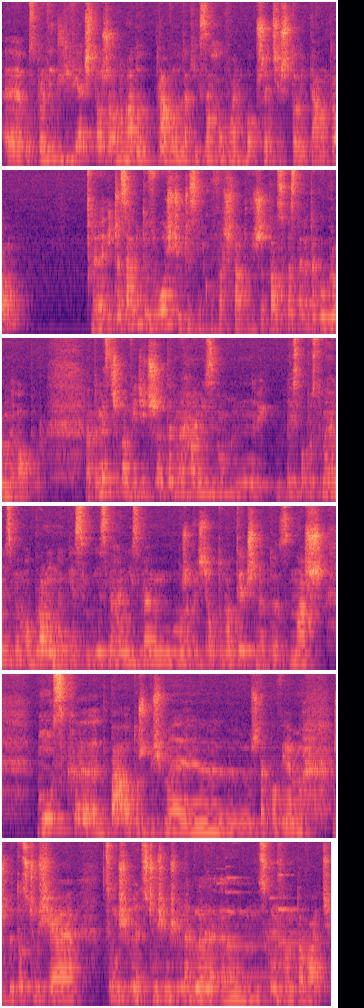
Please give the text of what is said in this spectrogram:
e, usprawiedliwiać to, że ona ma do, prawo do takich zachowań, bo przecież to i tamto. E, I czasami to złości uczestników warsztatów, że ta osoba stawia tak ogromny opór. Natomiast trzeba wiedzieć, że ten mechanizm mm, jest po prostu mechanizmem obronnym, jest, jest mechanizmem, można powiedzieć, automatycznym. To jest nasz mózg e, dba o to, żebyśmy, e, że tak powiem, żeby to, z czym się, co musimy, z czym się musimy nagle skonfrontować,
